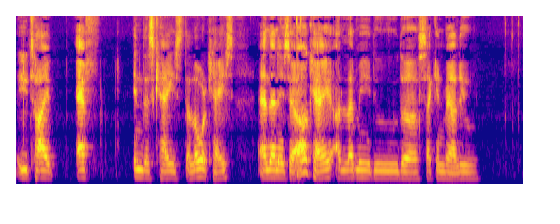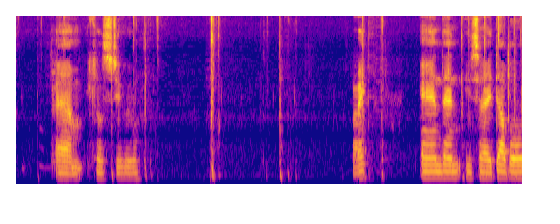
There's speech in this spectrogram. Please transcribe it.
you type f in this case, the lower case, and then you say, okay, uh, let me do the second value um, equals to, right? And then you say double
